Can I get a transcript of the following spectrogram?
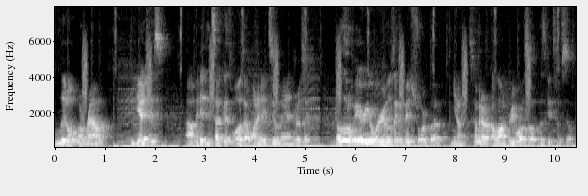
little around the edges, um, it didn't tuck as well as I wanted it to and there was like a little area where it was like a bit short, but you know, it's coming along pretty well, so let's get to it still.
